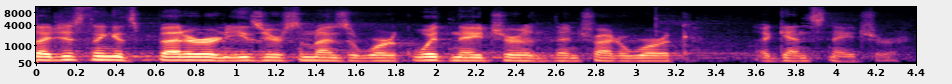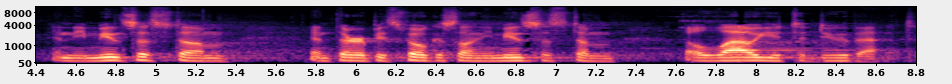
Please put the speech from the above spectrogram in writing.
I just think it's better and easier sometimes to work with nature than try to work against nature. And the immune system and therapies focused on the immune system allow you to do that.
